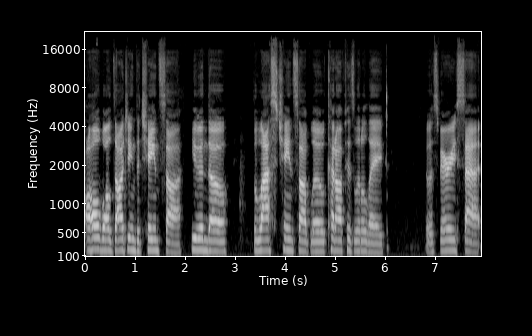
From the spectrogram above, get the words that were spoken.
all while dodging the chainsaw, even though the last chainsaw blow cut off his little leg. It was very sad.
